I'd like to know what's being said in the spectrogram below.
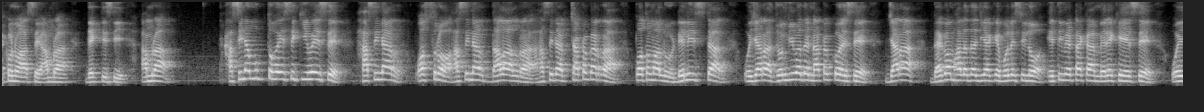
এখনও আছে। আমরা দেখতেছি। আমরা হাসিনা মুক্ত হয়েছে কি হয়েছে? হাসিনার অস্ত্র, হাসিনার দালালরা, হাসিনার চাটকাররা, প্রথম আলু ডেলি স্টার, ওই যারা জঙ্গিবাদের নাটক করেছে, যারা বেগম খালেদা জিয়াকে বলেছিল, এতিমের টাকা মেরে খেয়েছে, ওই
